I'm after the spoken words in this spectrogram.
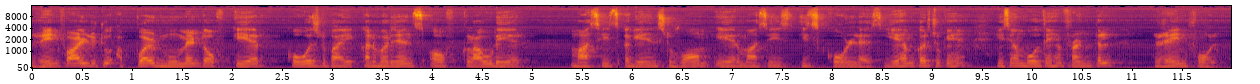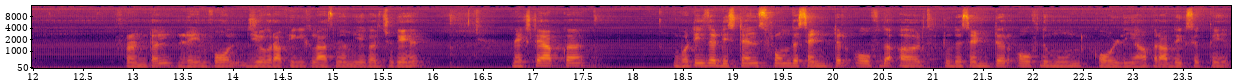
rainfall due to upward movement of air caused by convergence of cloud air masses against warm air masses is called as ये हम कर चुके हैं, इसे हम बोलते हैं frontal rainfall frontal rainfall geography की क्लास में हम ये कर चुके हैं। नेक्स्ट है आपका what is the distance from the centre of the earth to the centre of the moon called यहाँ पर आप देख सकते हैं।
